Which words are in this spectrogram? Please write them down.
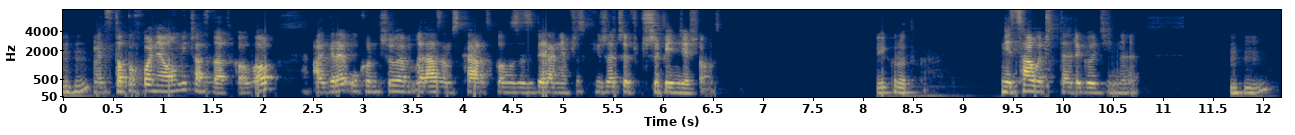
Mhm. Więc to pochłaniało mi czas dodatkowo, a grę ukończyłem razem z kartką ze zbieraniem wszystkich rzeczy w 3,50. I krótko. Niecałe 4 godziny. Mhm.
